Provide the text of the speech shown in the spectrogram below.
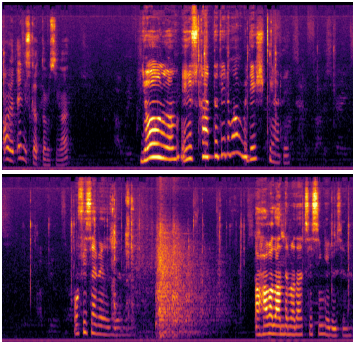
Ahmet en üst katta mısın lan? Ya oğlum en üst katta değilim ama böyle değişik bir yerdeyim. Ofise benziyorum. Aa, havalandırmadan sesin geliyor senin.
